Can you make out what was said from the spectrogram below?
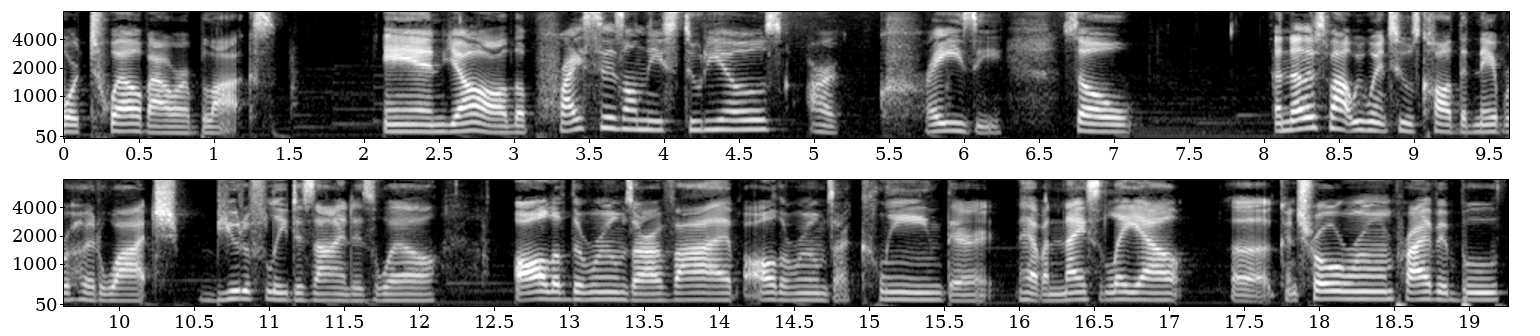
or 12 hour blocks. And y'all, the prices on these studios are crazy. So, another spot we went to is called the Neighborhood Watch, beautifully designed as well. All of the rooms are a vibe, all the rooms are clean, They're, they have a nice layout. Uh, control room, private booth.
